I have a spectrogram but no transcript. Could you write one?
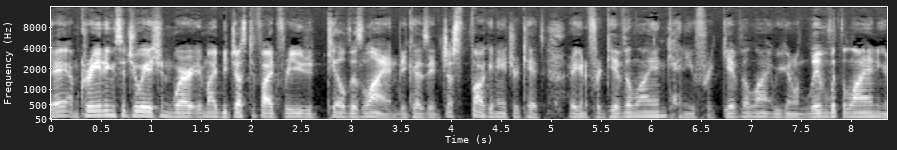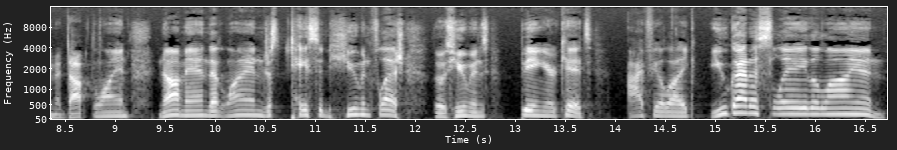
Okay, I'm creating a situation where it might be justified for you to kill this lion because it just fucking ate your kids. Are you gonna forgive the lion? Can you forgive the lion? Are you gonna live with the lion? You're gonna adopt the lion? Nah, man, that lion just tasted human flesh. Those humans being your kids. I feel like you gotta slay the lion.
